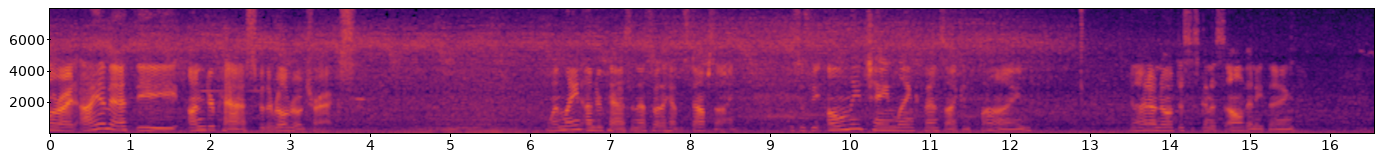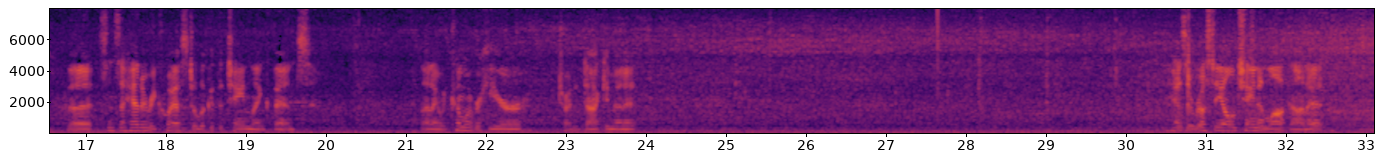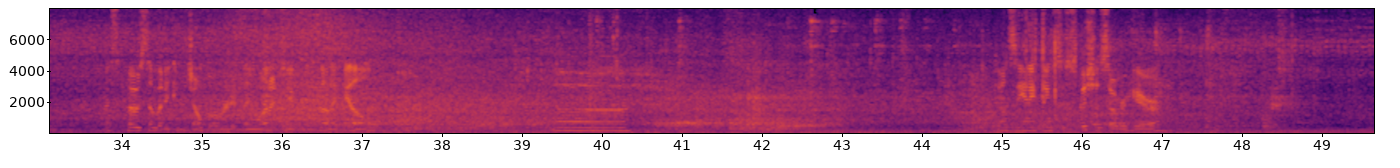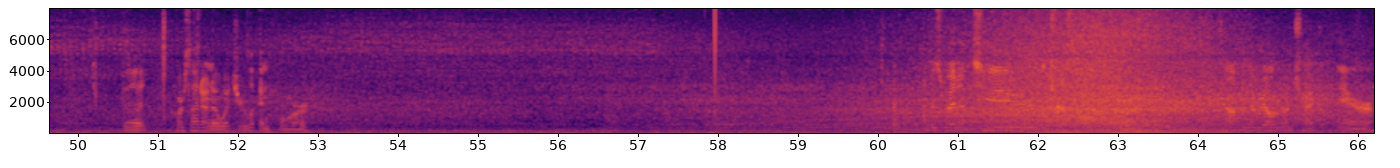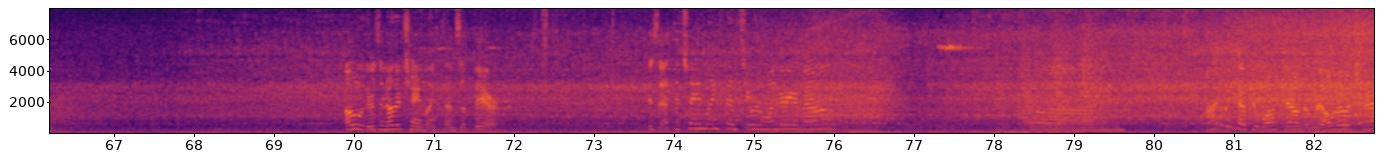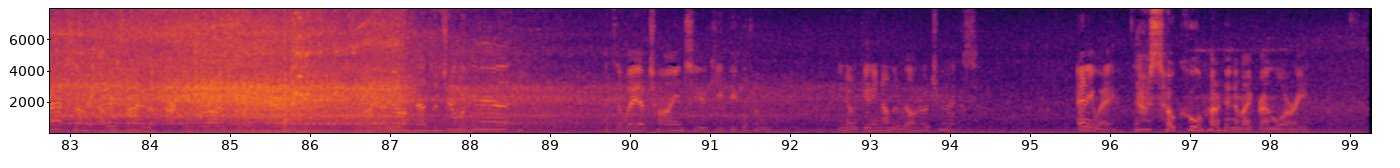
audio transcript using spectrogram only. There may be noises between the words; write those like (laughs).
All right, I am at the underpass for the railroad tracks. One lane underpass, and that's why they have the stop sign. This is the only chain link fence I can find. And I don't know if this is gonna solve anything, but since I had a request to look at the chain link fence, I thought I would come over here, try to document it. Has a rusty old chain and lock on it. I suppose somebody could jump over it if they wanted to, because it's on a hill. Uh, don't see anything suspicious over here. But, of course, I don't know what you're looking for. It was right up to the trestle, top of the railroad track up there. Oh, there's another chain link fence up there. Is that the chain link fence you were wondering about? Um, I would have to walk down the railroad tracks on the other side of the parking garage. I don't know if that's what you're looking at. It's a way of trying to keep people from, you know, getting on the railroad tracks. Anyway, (laughs) that was so cool running into my friend Lori.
